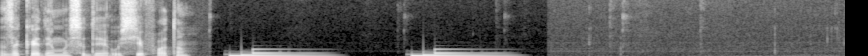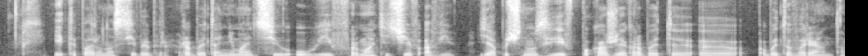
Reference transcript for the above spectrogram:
Закидаємо сюди усі фото. І тепер у нас є вибір: робити анімацію у GIF форматі чи в AVI. Я почну з GIF, покажу, як робити е, обидва варіанти.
